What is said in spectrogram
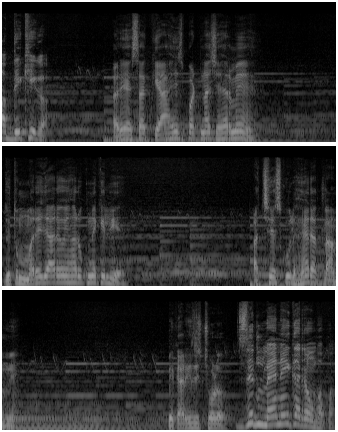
अब देखिएगा। अरे ऐसा क्या है इस पटना शहर में? जो तुम मरे जा रहे हो यहाँ रुकने के लिए। अच्छे स्कूल हैं रतलाम में। बेकार की चीज़ छोड़ो। जिद मैं नहीं कर रहा हूँ पापा।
